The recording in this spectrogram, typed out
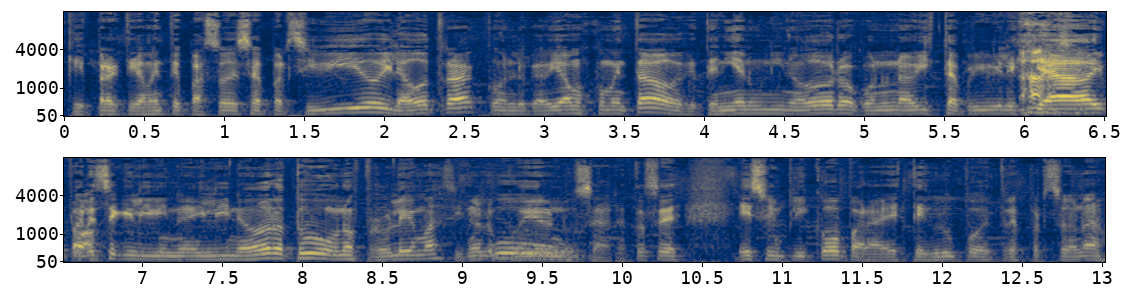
que prácticamente pasó desapercibido, y la otra con lo que habíamos comentado, que tenían un inodoro con una vista privilegiada ah, y parece que el, inodoro tuvo unos problemas y no lo pudieron uh. usar. Entonces eso implicó para este grupo de tres personas,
